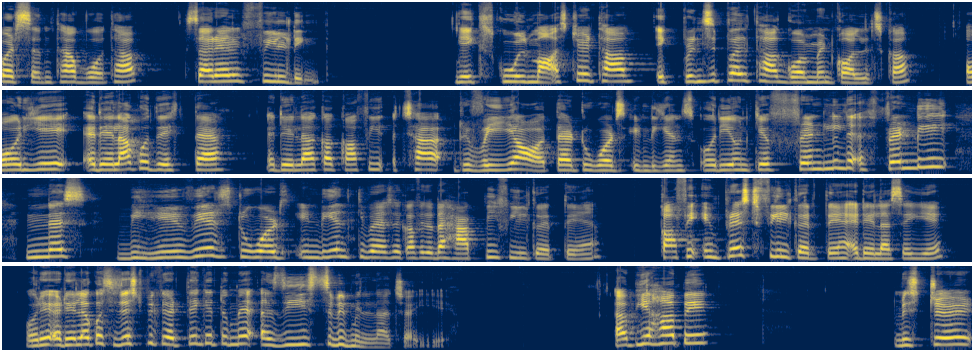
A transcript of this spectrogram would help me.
पर्सन था, वो था सरल फील्डिंग ये एक स्कूल मास्टर था, एक प्रिंसिपल था गवर्नमेंट कॉलेज का। और ये एरेला को देखता है। एडेला का काफ़ी अच्छा रवैया होता है टूवर्ड्स इंडियंस और ये उनके friendly friendliness behaviours towards Indians की वजह से काफ़ी ज़्यादा हैप्पी फील करते हैं। काफ़ी इम्प्रेस्ड फील करते हैं एडेला से ये। और ये अडेला को सजेस्ट भी करते हैं कि तुम्हें अज़ीज़ से भी मिलना चाहिए। अब यहाँ पे मिस्टर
